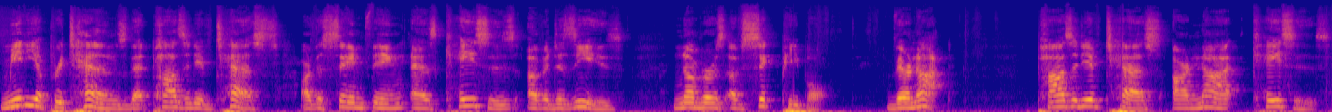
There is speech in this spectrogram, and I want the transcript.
Media pretends that positive tests are the same thing as cases of a disease, numbers of sick people. They're not positive tests are not cases.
